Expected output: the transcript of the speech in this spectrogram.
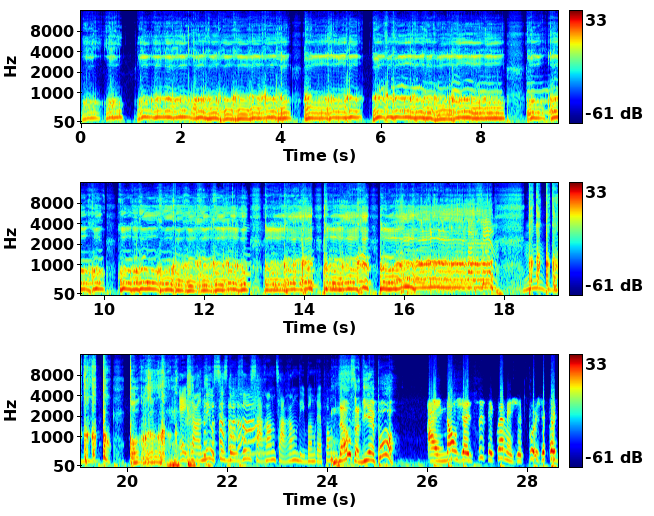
Hey, j'en ai au 6 12 ça rentre, ça rentre des bonnes réponses. Non, ça ne vient pas! Hey, non, je le sais, c'est quoi, mais j'ai pas, j'ai pas de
